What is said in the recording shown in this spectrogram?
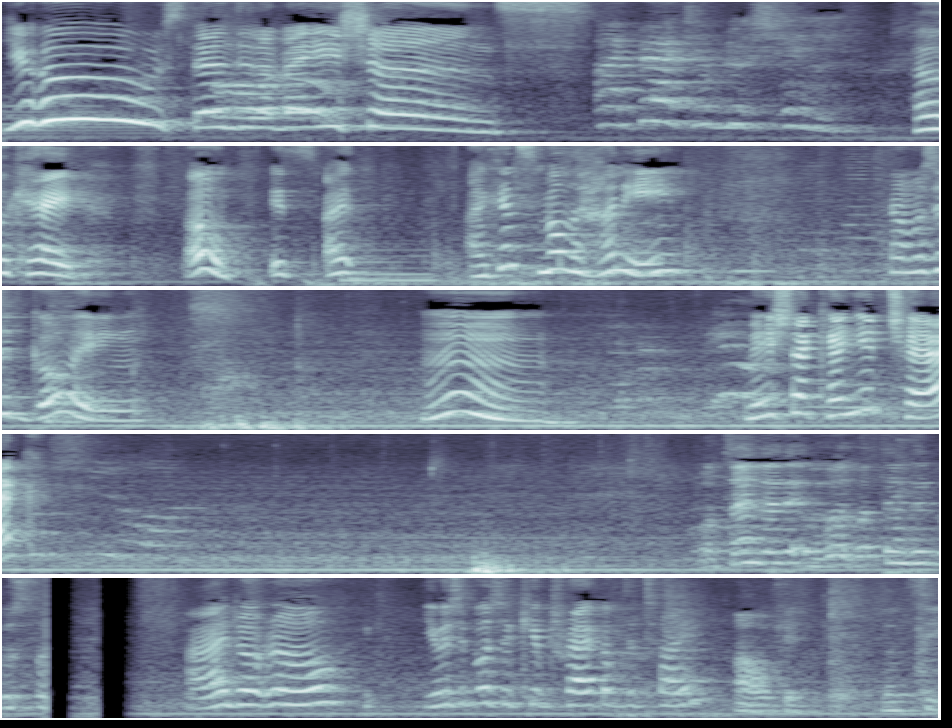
Юху! Standing ovations! Опять. Okay, Oh, it's I I can smell the honey. How is it going? Mmm. Misha, can you check? What time did it, what, what time did we start? I don't know. You were supposed to keep track of the time? Ah, okay. Let's see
